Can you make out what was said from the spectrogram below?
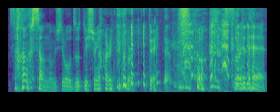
坂口さんの後ろをずっと一緒に歩いてこられてて それで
